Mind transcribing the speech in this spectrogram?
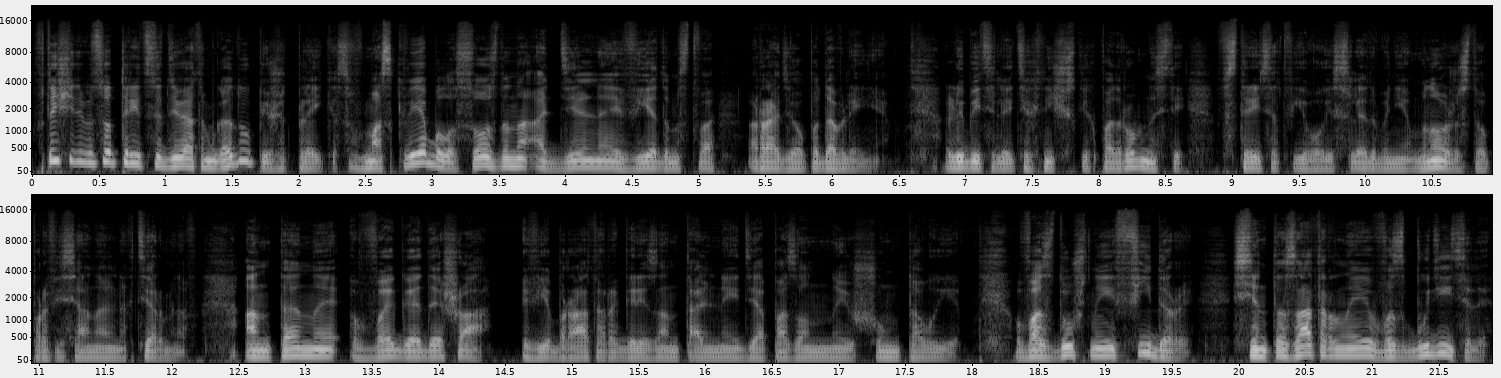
В 1939 году, пишет Плейкис, в Москве было создано отдельное ведомство радиоподавления. Любители технических подробностей встретят в его исследовании множество профессиональных терминов. Антенны ВГДШ, вибраторы горизонтальные диапазонные шунтовые, воздушные фидеры, синтезаторные возбудители,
